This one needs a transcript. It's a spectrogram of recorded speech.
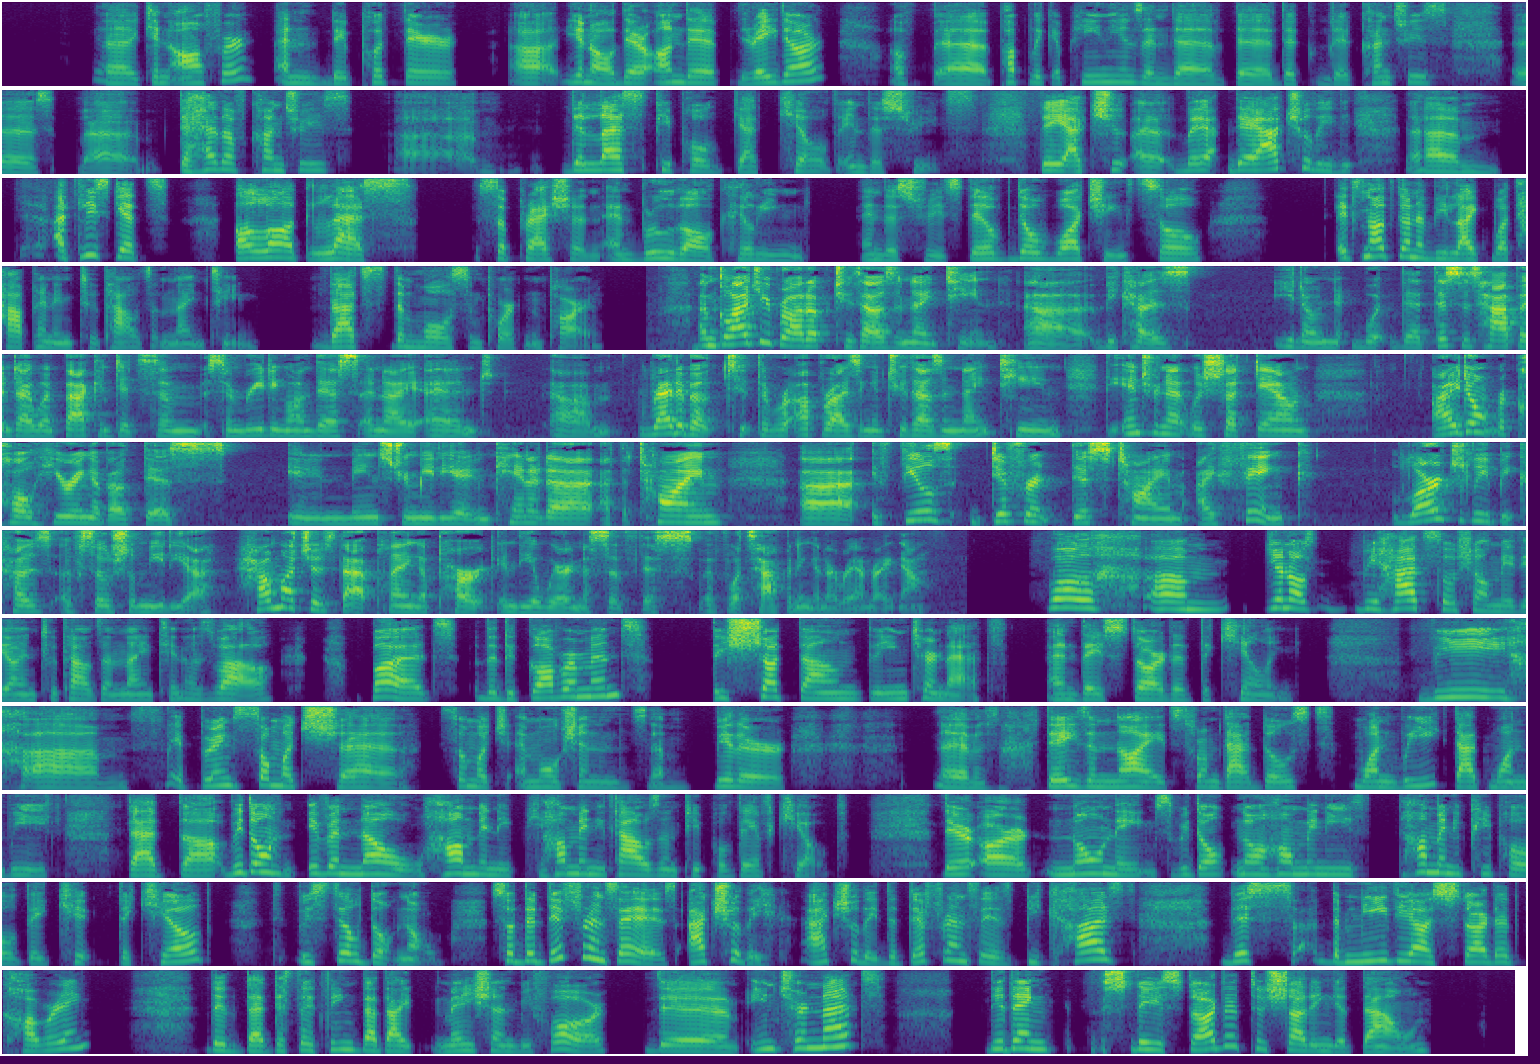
uh, can offer, and they put their uh, you know they're on the radar of uh, public opinions and the the the, the countries, uh, uh, the head of countries. the less people get killed in the streets, they actually they, they actually um, at least get a lot less suppression and brutal killing in the streets. They're they're watching, so it's not going to be like what happened in 2019. That's the most important part. I'm glad you brought up 2019 uh, because you know that this has happened. I went back and did some some reading on this, and I and um, read about t- the uprising in 2019. The internet was shut down. I don't recall hearing about this in mainstream media in Canada at the time. Uh, it feels different this time, I think, largely because of social media. How much is that playing a part in the awareness of this, of what's happening in Iran right now? Well, um, you know, we had social media in 2019 as well, but the, the government, they shut down the internet and they started the killing. We, um, it brings so much, uh, so much emotion, bitter um, days and nights from that those one week that one week that uh, we don't even know how many how many thousand people they have killed. There are no names. We don't know how many how many people they ki- they killed. We still don't know. So the difference is actually actually the difference is because this the media started covering the, that the thing that i mentioned before the internet didn't they started to shutting it down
